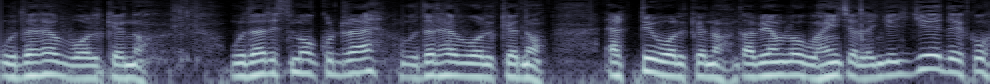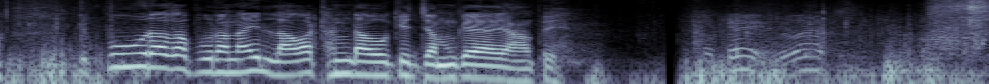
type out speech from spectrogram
उधर है वोल्केनो उधर स्मोक उड़ रहा है उधर है वोल्केनो एक्टिव वोल्केनो तो अभी हम लोग वहीं चलेंगे। ये देखो ये पूरा का पूरा ना ये लावा ठंडा होके जम गया है यहाँ पे। Okay, relax.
